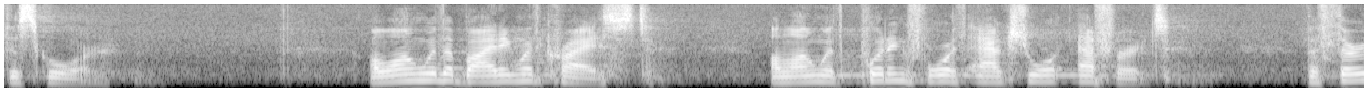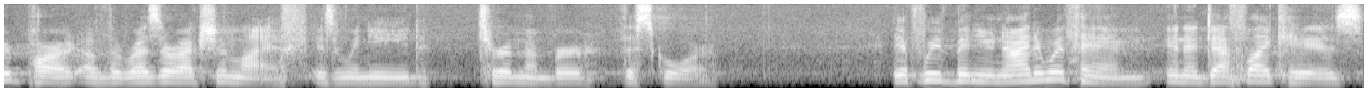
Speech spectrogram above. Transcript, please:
the score. Along with abiding with Christ, along with putting forth actual effort, the third part of the resurrection life is we need to remember the score. If we've been united with Him in a death like His,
